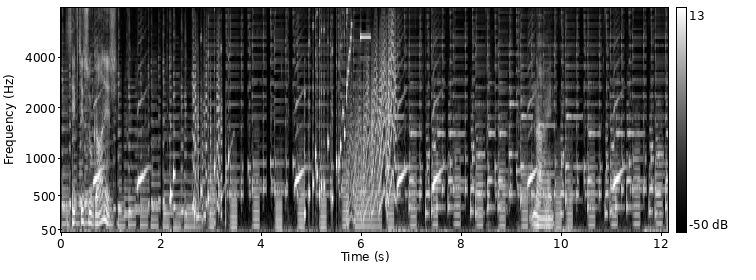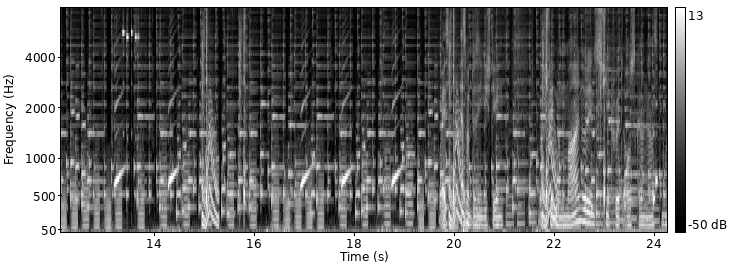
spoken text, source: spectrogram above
Das hilft dir so gar nicht. Erstmal besiege ich stehen. Mal den normalen oder den Secret-Ausgang erstmal?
